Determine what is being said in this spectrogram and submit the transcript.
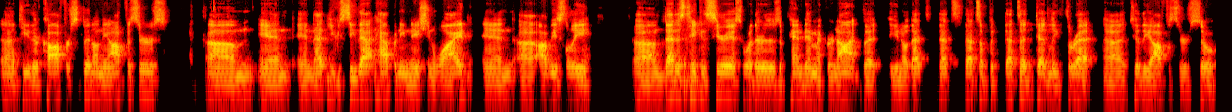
uh, to either cough or spit on the officers, um, and and that you can see that happening nationwide. And uh, obviously, um, that is taken serious whether there's a pandemic or not. But you know that's that's that's a that's a deadly threat uh, to the officers. So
